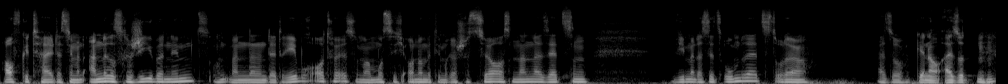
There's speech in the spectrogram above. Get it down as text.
aufgeteilt, dass jemand anderes Regie übernimmt und man dann der Drehbuchautor ist und man muss sich auch noch mit dem Regisseur auseinandersetzen, wie man das jetzt umsetzt? Oder also genau, also mhm.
